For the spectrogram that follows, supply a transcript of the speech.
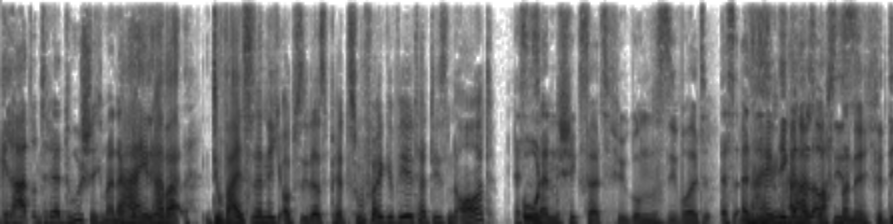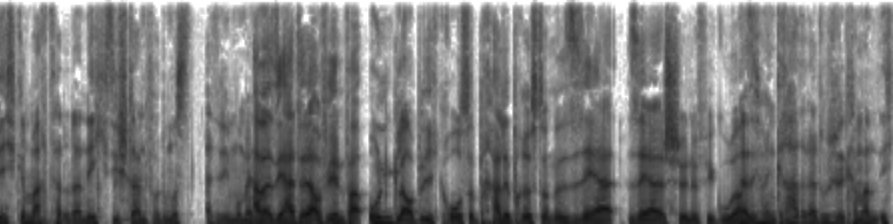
Gerade unter der Dusche, ich meine, Nein, aber du weißt ja nicht, ob sie das per Zufall gewählt hat, diesen Ort. Es Oder- ist eine Schicksalsfügung. Sie wollte, es, also Nein, egal, ob sie es für dich gemacht hat oder nicht, sie stand vor, du musst, also den Moment. aber sie hatte auf jeden Fall unglaublich große, pralle Brüste und eine sehr, sehr schöne Figur. also ich meine, gerade in der Dusche kann man, ich,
